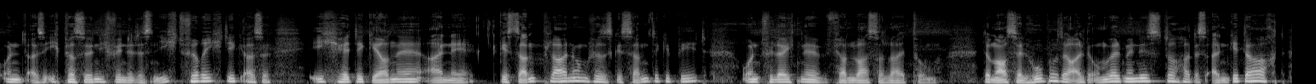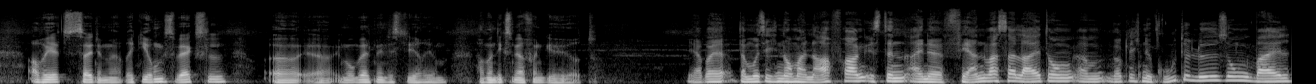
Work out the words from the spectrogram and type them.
Und also ich persönlich finde das nicht für richtig. Also ich hätte gerne eine Gesamtplanung für das gesamte Gebiet und vielleicht eine Fernwasserleitung. Der Marcel Huber, der alte Umweltminister, hat es angedacht, aber jetzt seit dem Regierungswechsel äh, im Umweltministerium haben wir nichts mehr von gehört. Ja, aber da muss ich nochmal nachfragen, ist denn eine Fernwasserleitung ähm, wirklich eine gute Lösung? Weil,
